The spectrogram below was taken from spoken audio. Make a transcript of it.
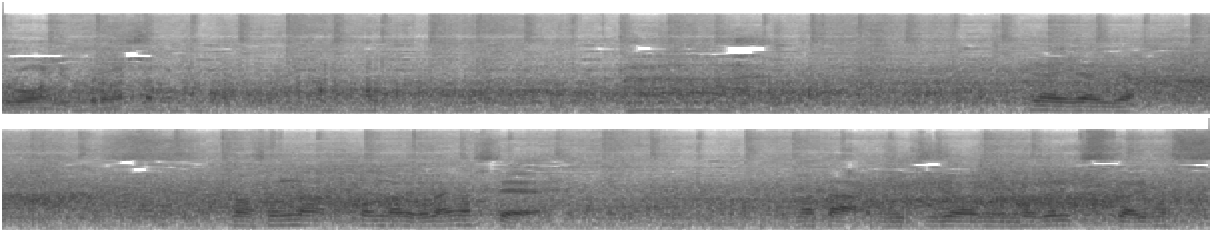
ブオン言ってました。いやいやいやまあそんなこんなでございましてまた日常に戻りつつあります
